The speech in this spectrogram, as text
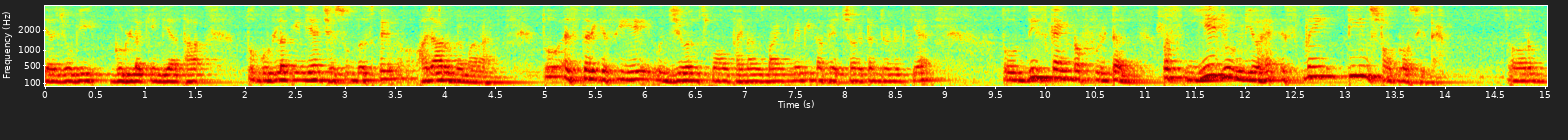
या जो भी गुड लक इंडिया था तो गुड लक इंडिया 610 पे हज़ार रुपये मारा है। तो इस तरीके से ये उज्जीवन स्मॉल फाइनेंस बैंक ने भी काफ़ी अच्छा रिटर्न जनरेट किया है। तो दिस काइंड ऑफ़ रिटर्न बस ये जो वीडियो है, इसमें तीन स्टॉप लॉस हिट है। और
